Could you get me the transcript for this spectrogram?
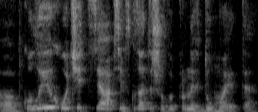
Е, Коли хочеться всім сказати, що ви про них думаєте,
